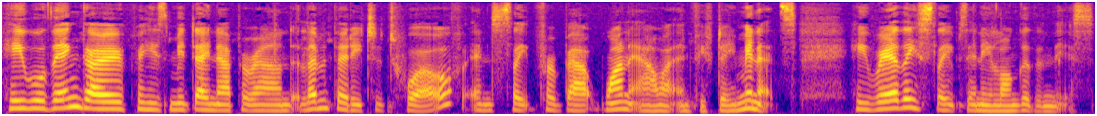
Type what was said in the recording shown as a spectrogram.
He will then go for his midday nap around 11.30 to 12 and sleep for about 1 hour and 15 minutes. He rarely sleeps any longer than this.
